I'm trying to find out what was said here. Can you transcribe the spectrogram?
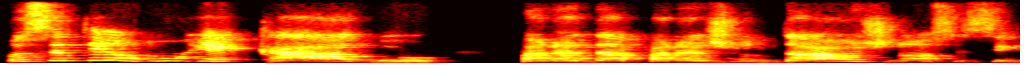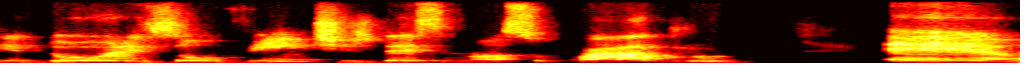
Você tem algum recado para dar para ajudar os nossos seguidores, ouvintes desse nosso quadro, é,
